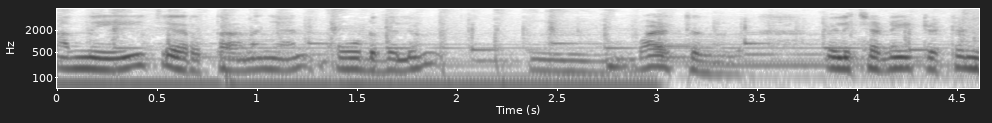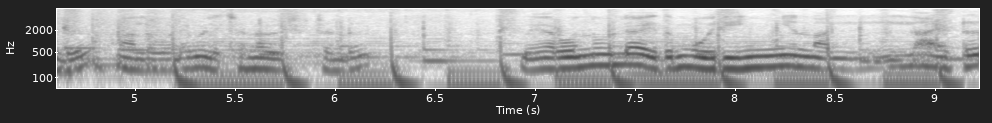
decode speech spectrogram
ആ നെയ്യ് ചേർത്താണ് ഞാൻ കൂടുതലും വഴറ്റുന്നത്. വെളിച്ചെണ്ണ ഇട്ടിട്ടുണ്ട്. നല്ലപോലെ വെളിച്ചെണ്ണ ഒഴിച്ചിട്ടുണ്ട്. വേറൊന്നുമില്ല. ഇത് മുരിഞ്ഞ് നല്ലതായിട്ട്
